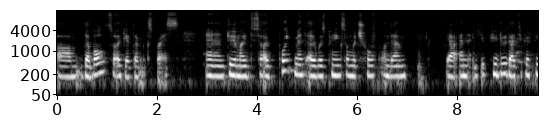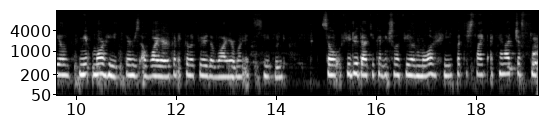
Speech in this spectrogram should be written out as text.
um, double so i get them express. And to my disappointment i was pinning so much hope on them. Yeah and if you do that you can feel more heat. There's a wire you can feel the wire when it's heating so if you do that you can actually feel more heat but it's like I cannot just keep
